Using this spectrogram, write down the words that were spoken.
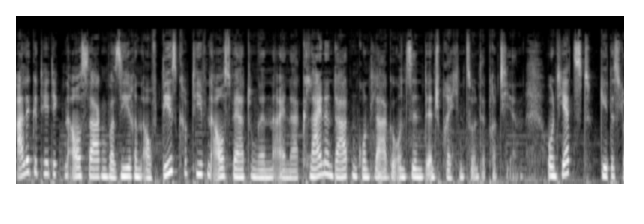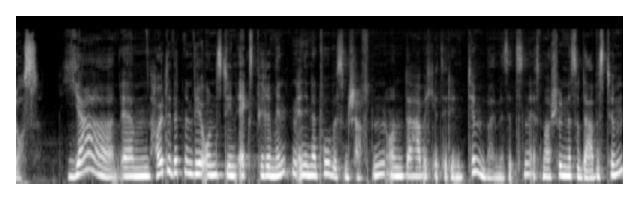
alle getätigten Aussagen basieren auf deskriptiven Auswertungen einer kleinen Datengrundlage und sind entsprechend zu interpretieren. Und jetzt geht es los. Ja, ähm, heute widmen wir uns den Experimenten in den Naturwissenschaften und da habe ich jetzt hier den Tim bei mir sitzen. Erstmal schön, dass du da bist, Tim.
